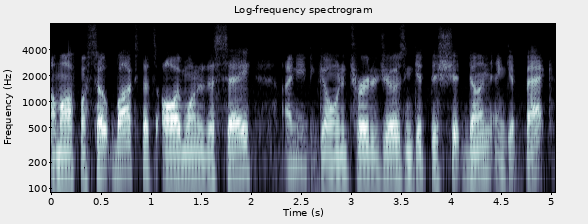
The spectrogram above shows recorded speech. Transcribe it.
I'm off my soapbox. That's all I wanted to say. I need to go into Trader Joe's and get this shit done and get back.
